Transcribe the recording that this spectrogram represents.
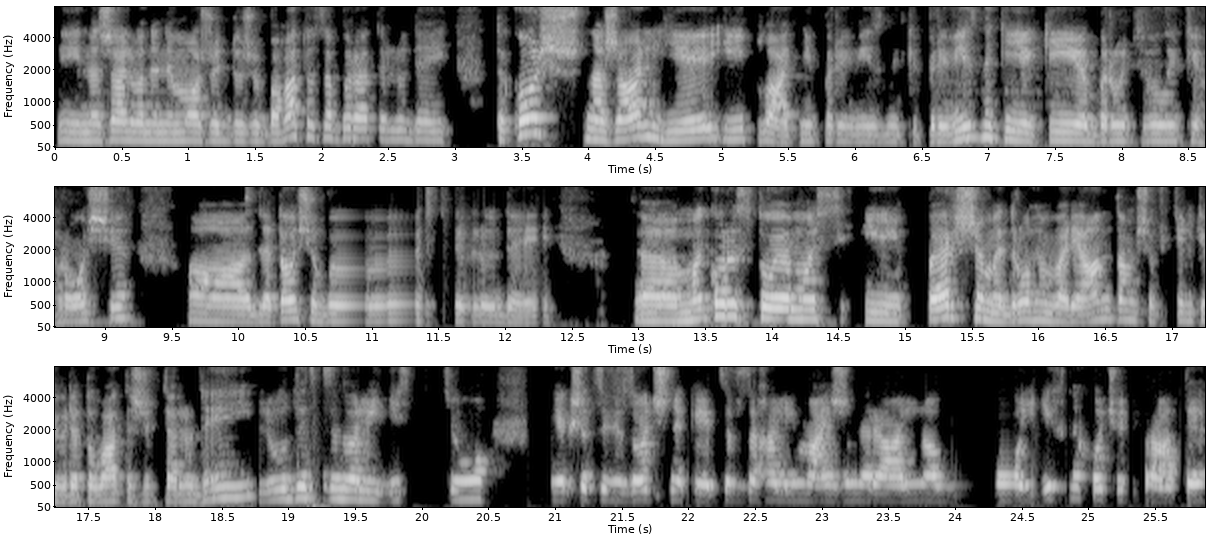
І, на жаль, вони не можуть дуже багато забирати людей. Також, на жаль, є і платні перевізники. Перевізники, які беруть великі гроші для того, щоб вивезти людей. Е, Ми користуємось і першим, і другим варіантом, щоб тільки врятувати життя людей. Люди з інвалідністю, якщо це візочники, це взагалі майже нереально. Їх не хочуть брати.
